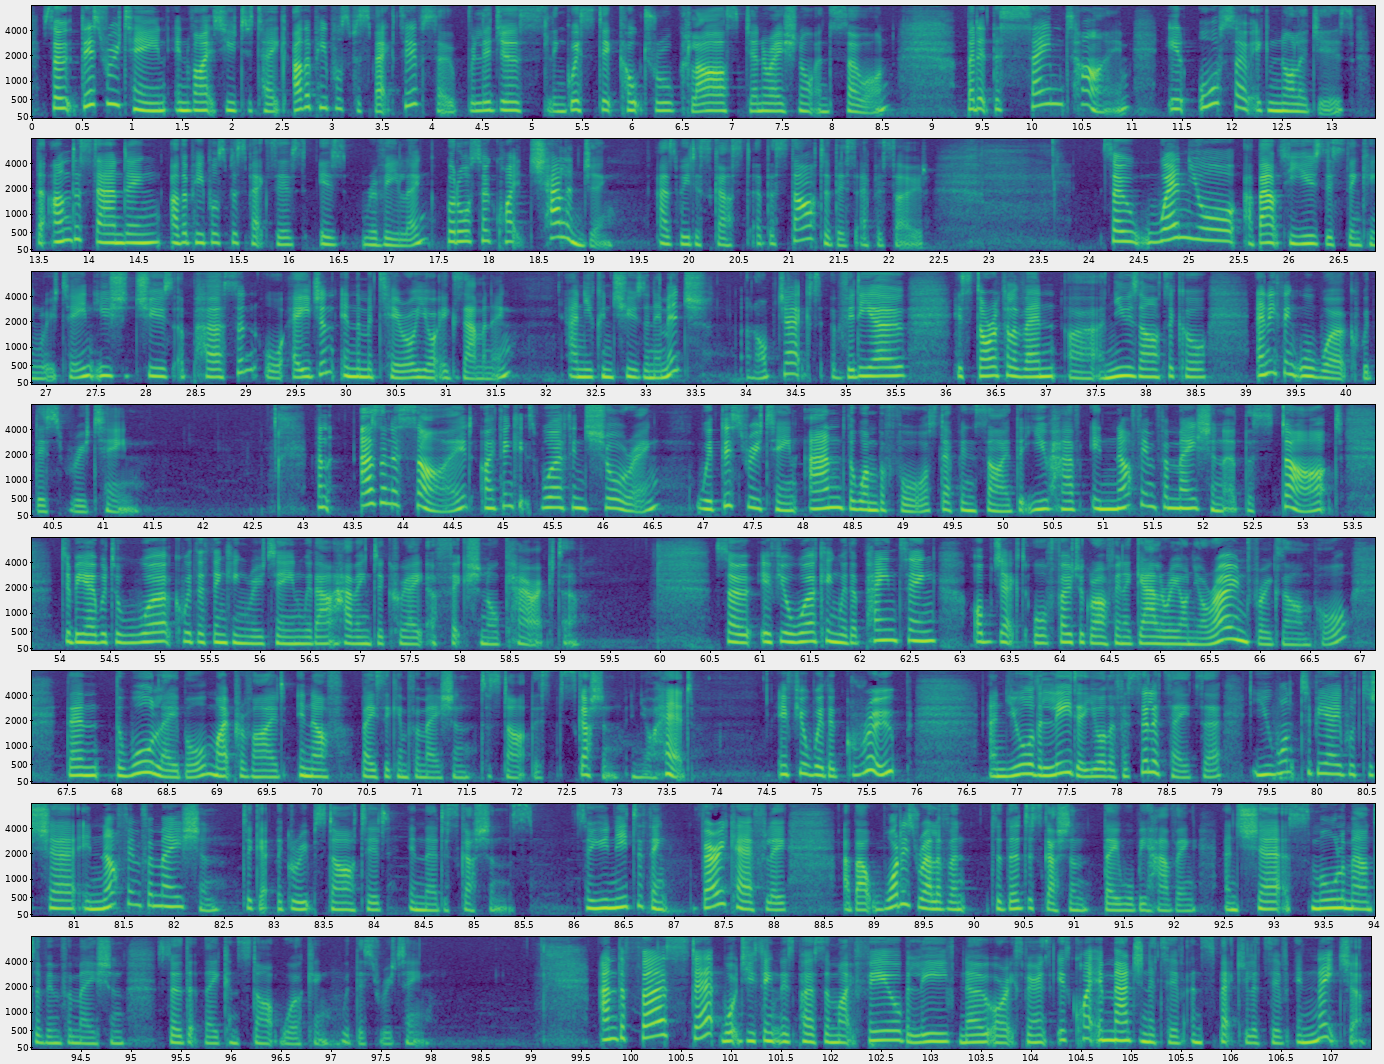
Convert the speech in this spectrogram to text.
So, this routine invites you to take other people's perspectives, so religious, linguistic, cultural, class, generational, and so on, but at the same time, it also acknowledges that understanding other people's perspectives is revealing, but also quite challenging, as we discussed at the start of this episode. So, when you're about to use this thinking routine, you should choose a person or agent in the material you're examining. And you can choose an image, an object, a video, historical event, uh, a news article, Anything will work with this routine. And as an aside, I think it's worth ensuring with this routine and the one before, Step Inside, that you have enough information at the start to be able to work with the thinking routine without having to create a fictional character. So, if you're working with a painting, object, or photograph in a gallery on your own, for example, then the wall label might provide enough basic information to start this discussion in your head. If you're with a group and you're the leader, you're the facilitator, you want to be able to share enough information to get the group started in their discussions. So you need to think very carefully about what is relevant to the discussion they will be having and share a small amount of information so that they can start working with this routine. And the first step, what do you think this person might feel, believe, know, or experience, is quite imaginative and speculative in nature.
